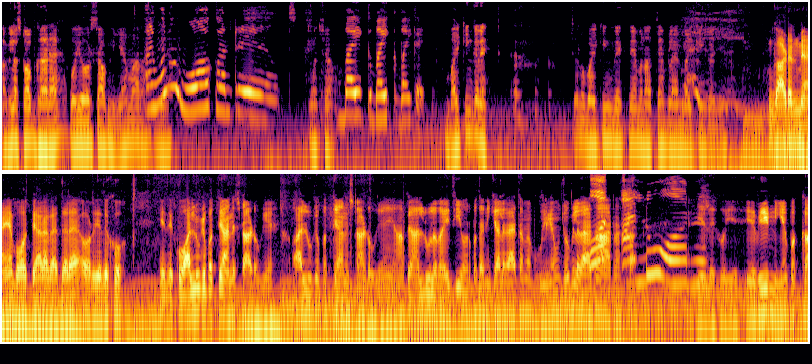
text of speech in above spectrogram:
अगला स्टॉप घर है कोई और स्टॉप नहीं है हमारा। I wanna walk on trails. अच्छा। Bike bike, bike. बाइकिंग करें? चलो बाइकिंग देखते हैं बनाते हैं प्लान बाइकिंग का जी। गार्डन में आए हैं बहुत प्यारा वेदर है और ये देखो ये देखो आलू के पत्ते आने स्टार्ट हो गए हैं। आलू के पत्ते आने स्टार्ट हो गए हैं। यहाँ पे आलू लगाई थी और पता नहीं क्या लगाया था मैं भूल गया हूँ। जो भी लगाया था आना स्टार्ट और ये देखो ये ये वीड नहीं है पक्का।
